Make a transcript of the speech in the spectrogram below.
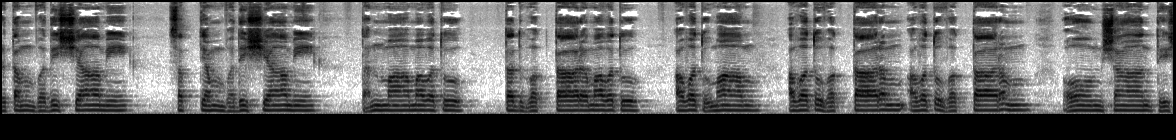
ऋतं वदिष्यामि सत्यं वदिष्यामि तन्मामवतु तद्वक्तारमवतु अवतु माम् अवतु वक्तारम् अवतु वक्तारम्। ॐ शान्तिः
